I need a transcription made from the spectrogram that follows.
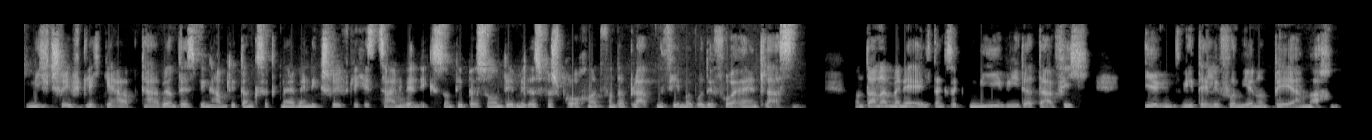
nicht schriftlich gehabt habe. Und deswegen haben die dann gesagt, naja, wenn nichts schriftlich ist, zahlen wir nichts. Und die Person, die mir das versprochen hat von der Plattenfirma, wurde vorher entlassen. Und dann haben meine Eltern gesagt, nie wieder darf ich irgendwie telefonieren und PR machen.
